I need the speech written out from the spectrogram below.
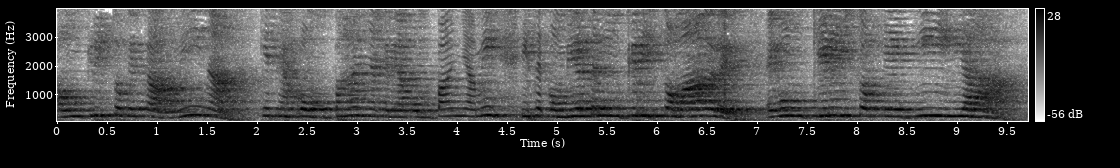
a un Cristo que camina, que te acompaña, que me acompaña a mí y se convierte en un Cristo madre, en un Cristo que guía,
